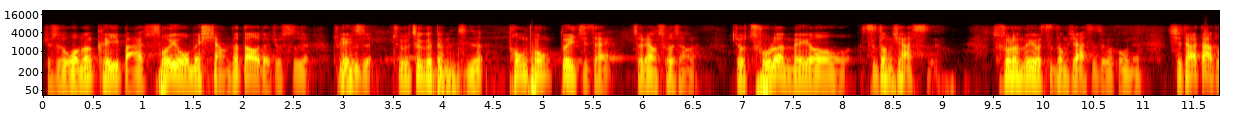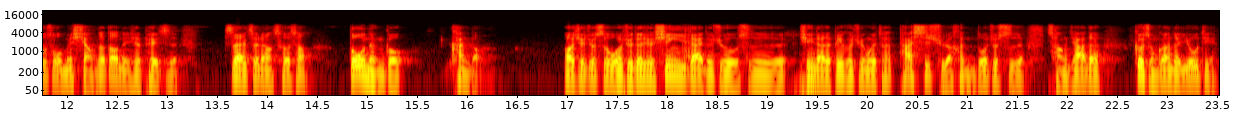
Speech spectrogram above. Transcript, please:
就是我们可以把所有我们想得到的，就是配置，就是这个等级的。通通堆积在这辆车上了。就除了没有自动驾驶，除了没有自动驾驶这个功能，其他大多数我们想得到的那些配置，在这辆车上都能够看到。而且就是我觉得就新一代的，就是新一代的别克君威，它它吸取了很多就是厂家的各种各样的优点。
